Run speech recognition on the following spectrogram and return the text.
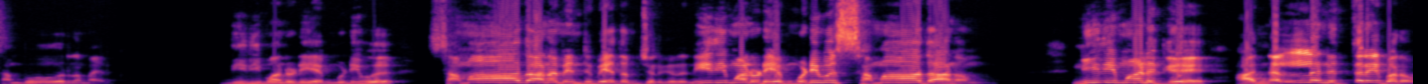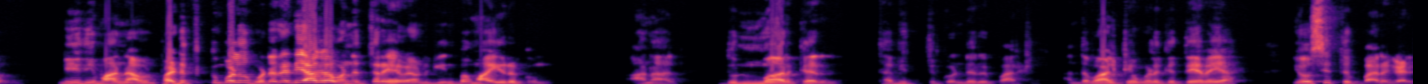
சம்பூர்ணமா இருக்கும் நீதிமானுடைய முடிவு சமாதானம் என்று வேதம் சொல்கிறது. நீதிமானுடைய முடிவு சமாதானம். நீதிமானுக்கு நல்ல நித்திரை வரும். நீதிமான் அவன் படுக்கும் பொழுது உடனடியாக அவன் நித்திரை அவனுக்கு இன்பமா இருக்கும். ஆனால் துன்மார்க்கர் தவித்து கொண்டிருப்பார்கள். அந்த வாழ்க்கை உங்களுக்கு தேவையா? யோசித்து பாருங்கள்.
